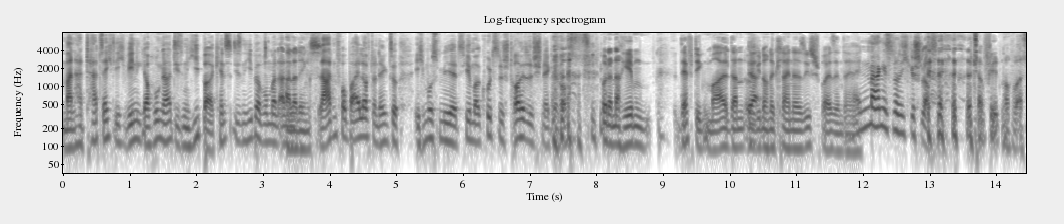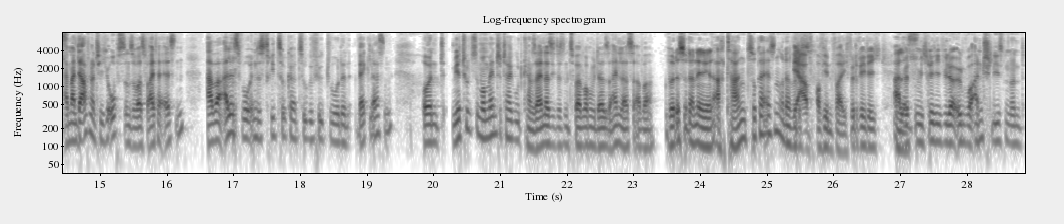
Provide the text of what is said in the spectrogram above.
Man hat tatsächlich weniger Hunger. Diesen Hieper, kennst du diesen Hieper, wo man an Allerdings. einem Laden vorbeiläuft und denkt so, ich muss mir jetzt hier mal kurz eine Streuselschnecke rausziehen. Oder nach jedem deftigen Mal dann irgendwie Ja. noch eine kleine Süßspeise hinterher. mein Magen ist noch nicht geschlossen. da fehlt noch was. Man darf natürlich Obst und sowas weiter essen, aber alles, wo Industriezucker zugefügt wurde, weglassen. Und mir tut es im Moment total gut. Kann sein, dass ich das in zwei Wochen wieder sein lasse, aber Würdest du dann in den acht Tagen Zucker essen? Oder Ja, auf, auf jeden Fall. Ich würde richtig, Alles. würde mich richtig wieder irgendwo anschließen und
